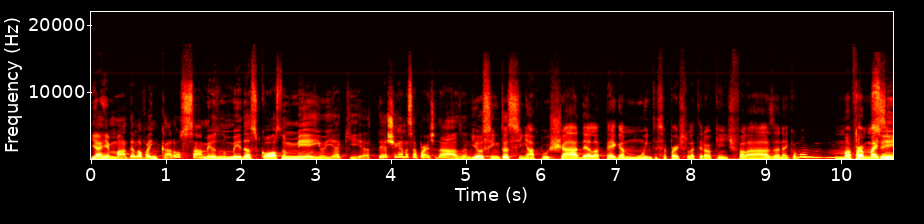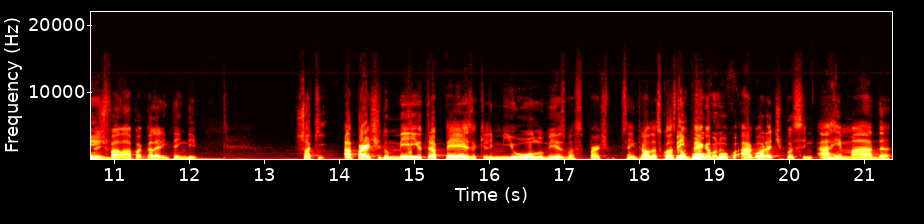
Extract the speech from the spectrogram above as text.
E a remada ela vai encaroçar mesmo no meio das costas, no meio e aqui, até chegar nessa parte da asa, né? E eu sinto assim, a puxada ela pega muito essa parte lateral que a gente fala asa, né? Que é uma, uma forma mais Sim. simples de falar pra galera entender. Só que a parte do meio trapézio, aquele miolo mesmo, a parte central das costas, Bem não pega pouco, né? pouco. Agora, tipo assim, a remada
